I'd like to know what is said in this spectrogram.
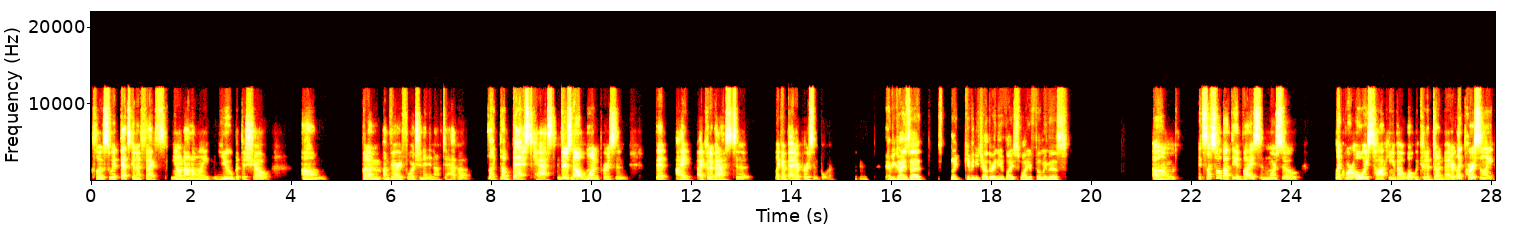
close with, that's going to affect, you know, not only you but the show. Um, but I'm I'm very fortunate enough to have a like the best cast. There's not one person that I I could have asked to like a better person for. Have you guys uh like given each other any advice while you're filming this? Um, it's less so about the advice and more so like we're always talking about what we could have done better. Like personally,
